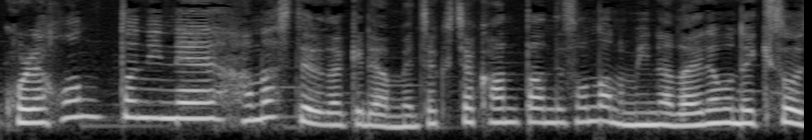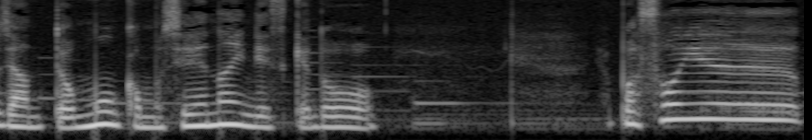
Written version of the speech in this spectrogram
これ本当にね話してるだけではめちゃくちゃ簡単でそんなのみんな誰でもできそうじゃんって思うかもしれないんですけどやっぱそういう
